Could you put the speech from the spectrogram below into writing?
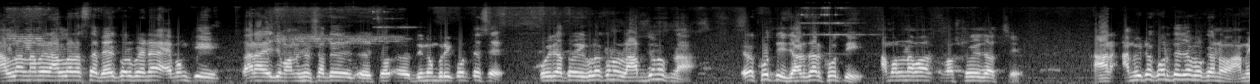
আল্লাহর নামের আল্লাহ রাস্তা ব্যয় করবে না, এবং কি তারা এই যে মানুষের সাথে দুই নম্বরই করতেছে, কইরা তো এগুলো কোনো লাভজনক না। এটা ক্ষতি, যার যার ক্ষতি, আমল নামা নষ্ট হয়ে যাচ্ছে। আর আমি ওটা করতে যাব কেন? আমি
